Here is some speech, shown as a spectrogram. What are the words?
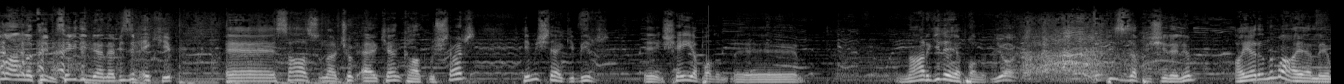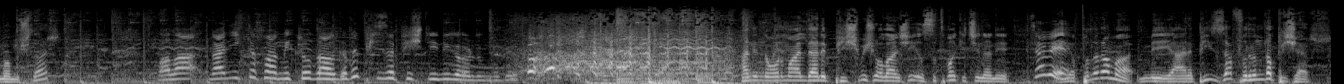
bunu anlatayım sevgili dinleyenler. Bizim ekip eee sağ olsunlar çok erken kalkmışlar. Demişler ki bir e, şey yapalım. eee, nargile yapalım. Yok. Pizza pişirelim. Ayarını mı ayarlayamamışlar? Valla ben ilk defa mikrodalgada pizza piştiğini gördüm bugün. Hani normalde hani pişmiş olan şeyi ısıtmak için hani Tabii. yapılır ama yani pizza fırında pişer.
